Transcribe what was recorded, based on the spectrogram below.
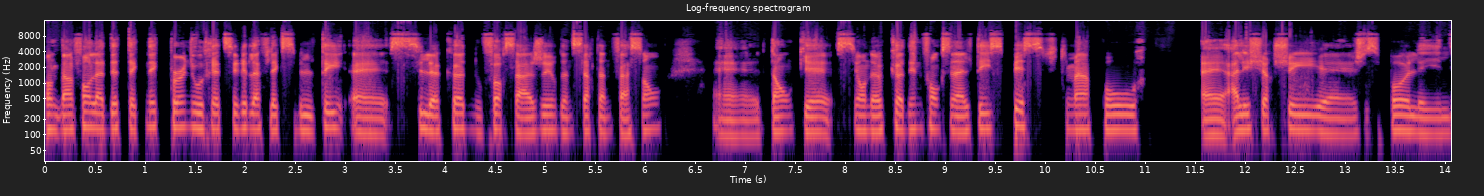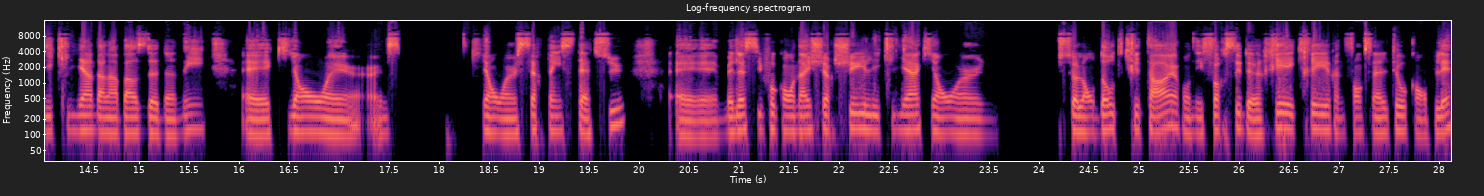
Donc, dans le fond, la dette technique peut nous retirer de la flexibilité euh, si le code nous force à agir d'une certaine façon. Euh, donc, si on a codé une fonctionnalité spécifiquement pour aller chercher, je sais pas, les, les, clients dans la base de données qui ont un, qui ont un certain statut. mais là, s'il faut qu'on aille chercher les clients qui ont un selon d'autres critères, on est forcé de réécrire une fonctionnalité au complet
